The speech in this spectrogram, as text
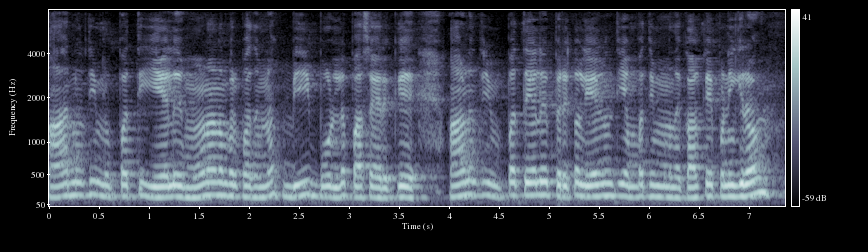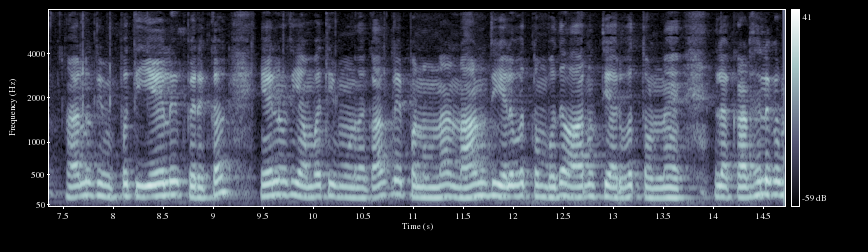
அறுநூற்றி முப்பத்தி ஏழு. மூணாம் நம்பர் பார்த்தோம்னா பி போர்டில் பாஸ் ஆயிருக்கு. அறுநூற்றி முப்பத்தேழு பெருக்கல் எழுநூற்றி ஐம்பத்தி மூணு. கால்குலேட் பண்ணிக்கிறோம். அறுநூற்றி முப்பத்தி ஏழு பெருக்கள் எழுநூற்றி ஐம்பத்தி மூணு. தான் கால்குலேட் பண்ணோம்னா நானூற்றி எழுபத்தொம்போது அறுநூற்றி அறுபத்தொன்று இதில் கடைசியில் இருக்கிற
